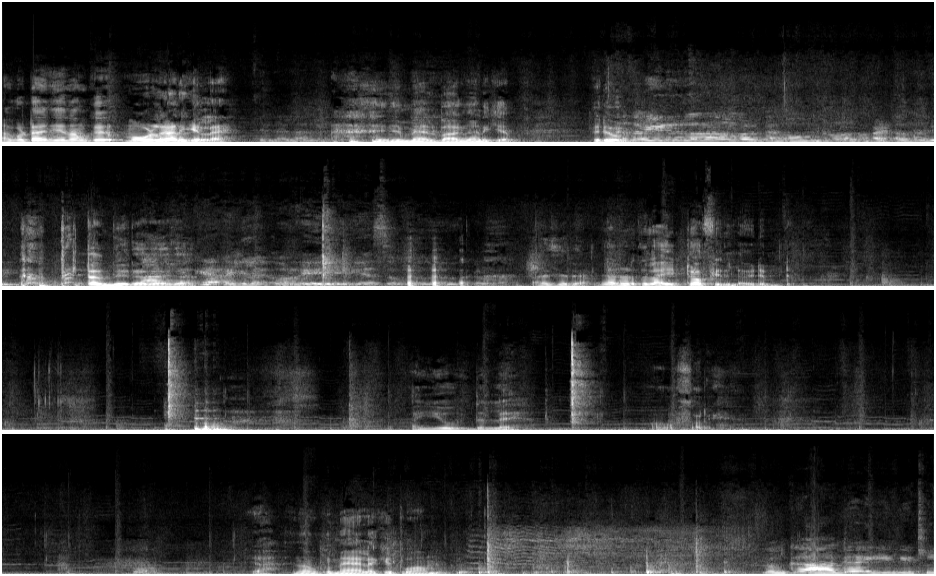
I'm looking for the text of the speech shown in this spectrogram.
ആയിക്കോട്ടെ ഇനി നമുക്ക് മുകളിൽ കാണിക്കല്ലേ? ഇനി മേൽഭാഗം കാണിക്കാം. ഒരു പെട്ടെന്ന് തീരും. അത് ശരിയാ. ഞാനടുത്ത് ലൈറ്റ് ഓഫ് ചെയ്തില്ല ഒരു മിനിറ്റ് അയ്യോ ഇതല്ലേ? ഓ സോറി നമുക്ക് മേലേക്ക് പോവാം. നമുക്ക് ആകെ ഈ വീട്ടിൽ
